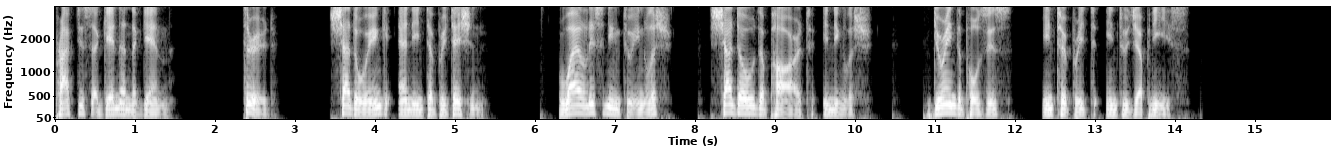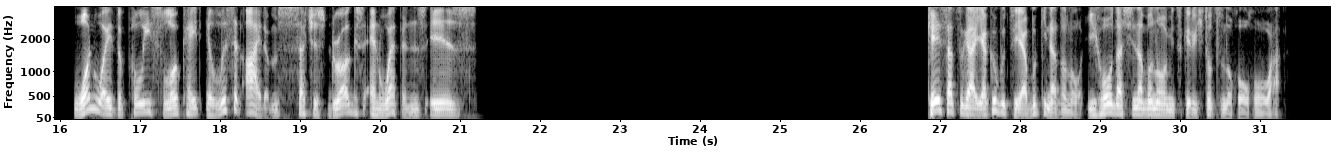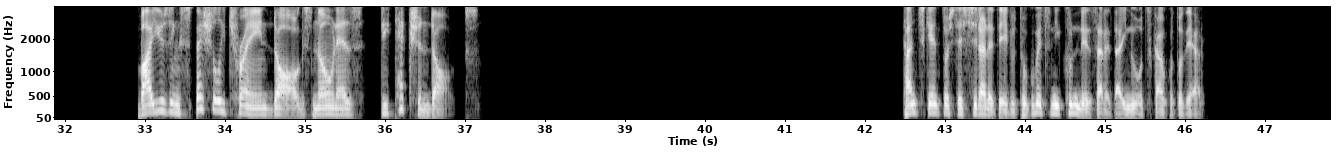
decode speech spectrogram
Practice again and again. Third, shadowing and interpretation. While listening to English, shadow the part in English. During the pauses, interpret into Japanese. One way the police locate illicit items such as drugs and weapons is 警察が薬物や武器などの違法な品物を見つける一つの方法は、by using specially trained dogs known as detection dogs. 探知犬として知られている特別に訓練された犬を使うことである。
